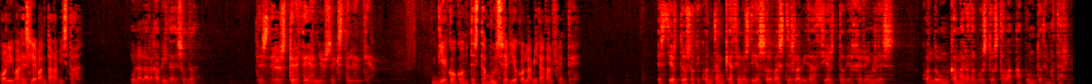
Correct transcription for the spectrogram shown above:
Olivares levanta la vista. Una larga vida de soldado. Desde los 13 años, Excelencia. Diego contesta muy serio con la mirada al frente. Es cierto eso que cuentan que hace unos días salvasteis la vida a cierto viajero inglés cuando un camarada vuestro estaba a punto de matarlo.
